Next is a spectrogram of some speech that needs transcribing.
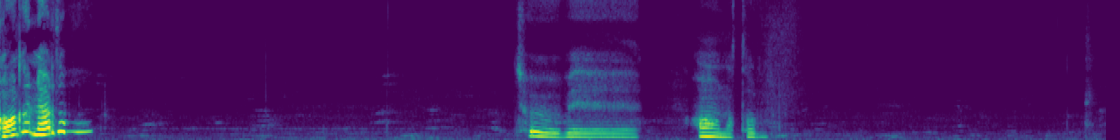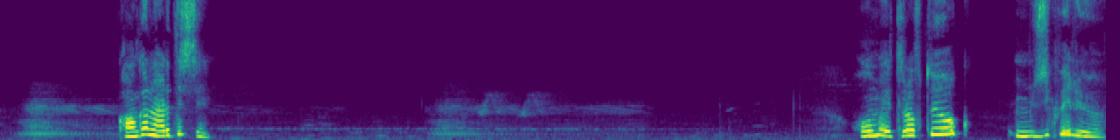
Kanka nerede bu? Tövbe. Bu. Kanka neredesin? Oğlum etrafta yok. Müzik veriyor.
